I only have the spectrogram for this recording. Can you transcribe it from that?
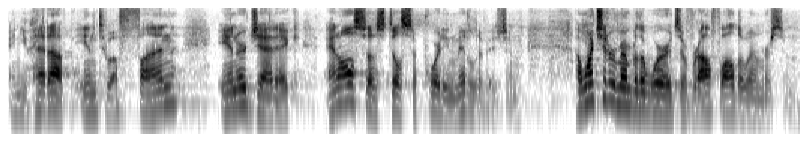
and you head up into a fun, energetic, and also still supporting middle division, I want you to remember the words of Ralph Waldo Emerson.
